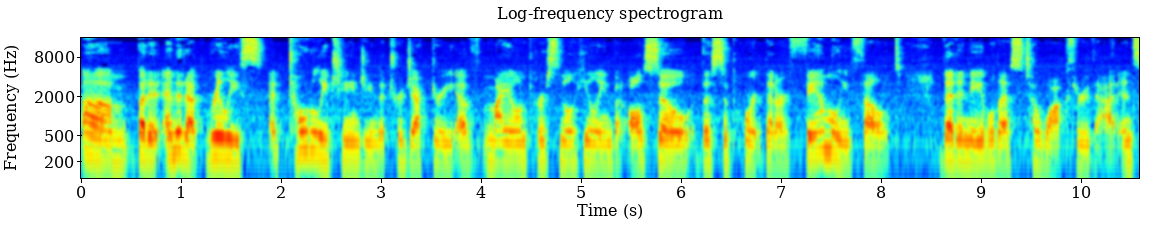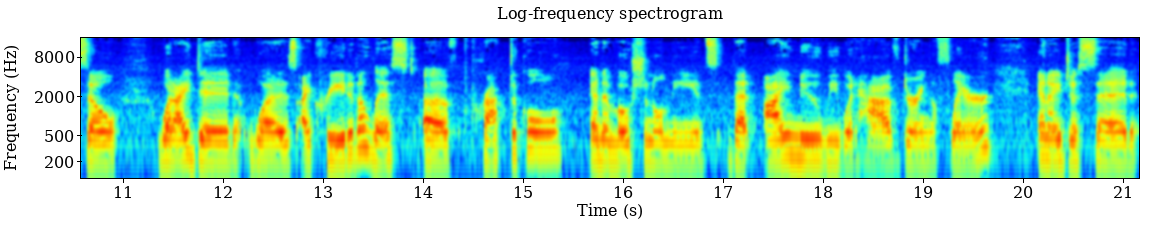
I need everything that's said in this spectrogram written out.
Um, but it ended up really uh, totally changing the trajectory of my own personal healing, but also the support that our family felt that enabled us to walk through that. And so, what I did was I created a list of practical and emotional needs that I knew we would have during a flare and I just said,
